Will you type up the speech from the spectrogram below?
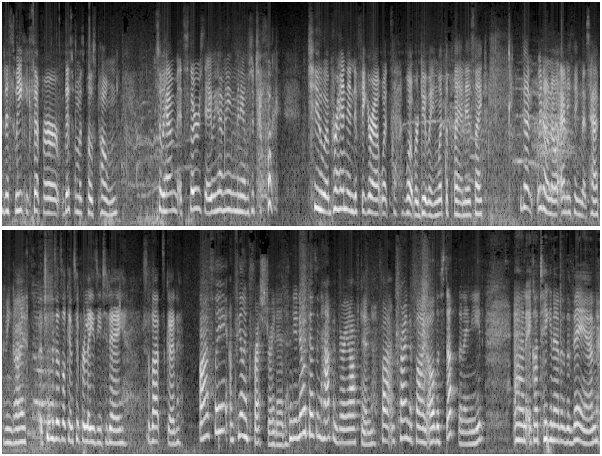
this week, except for this one was postponed. So we haven't, it's Thursday, we haven't even been able to talk to uh, Brandon to figure out what's, what we're doing, what the plan is. Like, we got, we don't know anything that's happening, guys. Chance is looking super lazy today, so that's good. Honestly, I'm feeling frustrated. And you know it doesn't happen very often, but I'm trying to find all the stuff that I need, and it got taken out of the van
